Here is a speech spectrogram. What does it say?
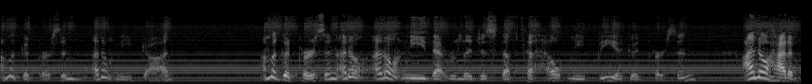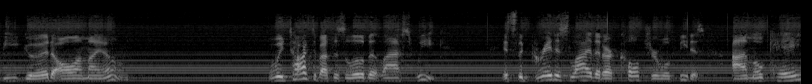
I'm a good person. I don't need God. I'm a good person. I don't, I don't need that religious stuff to help me be a good person. I know how to be good all on my own. We talked about this a little bit last week. It's the greatest lie that our culture will feed us. I'm okay,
